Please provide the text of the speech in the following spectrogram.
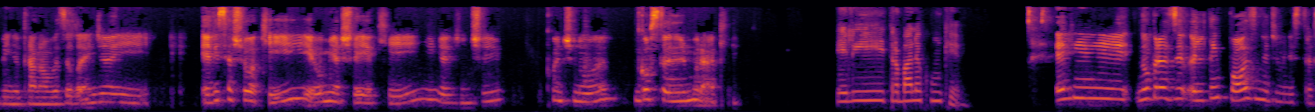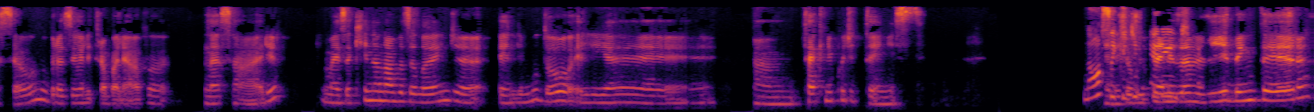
vindo para Nova Zelândia e ele se achou aqui, eu me achei aqui e a gente continua gostando de morar aqui. Ele trabalha com o quê? Ele, no Brasil, ele tem pós em administração, no Brasil ele trabalhava nessa área, mas aqui na Nova Zelândia ele mudou, ele é um, técnico de tênis. Nossa, ele que jogou diferente. tênis a vida inteira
